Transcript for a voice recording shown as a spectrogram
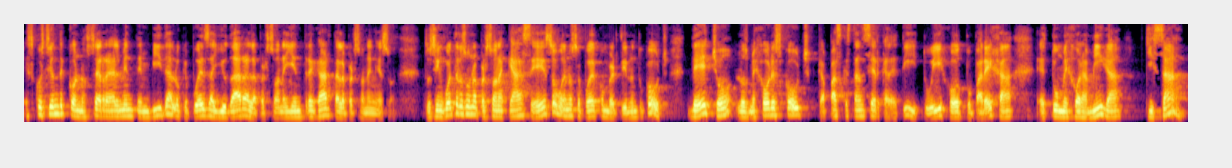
es cuestión de conocer realmente en vida lo que puedes ayudar a la persona y entregarte a la persona en eso. Entonces, si encuentras una persona que hace eso, bueno, se puede convertir en tu coach. De hecho, los mejores coach capaz que están cerca de ti, tu hijo, tu pareja, eh, tu mejor amiga, quizá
